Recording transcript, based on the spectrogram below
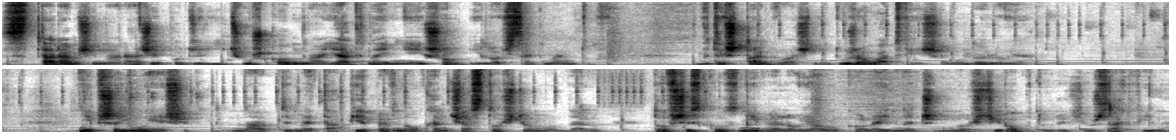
Staram się na razie podzielić łóżko na jak najmniejszą ilość segmentów, gdyż tak właśnie dużo łatwiej się modeluje. Nie przejmuję się na tym etapie pewną kanciastością modelu. To wszystko zniwelują kolejne czynności, o których już za chwilę.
